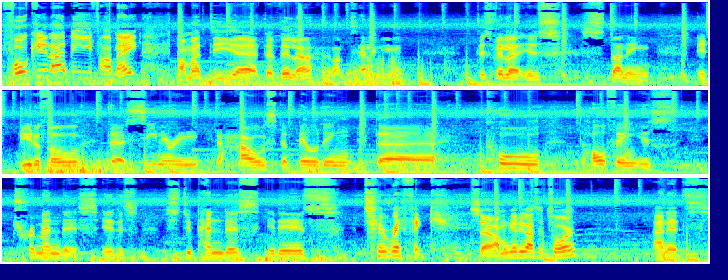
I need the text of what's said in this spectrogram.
Fucking Ibiza, mate. I'm at the uh, the villa, and I'm telling you, this villa is stunning. It's beautiful. The scenery, the house, the building, the pool, the whole thing is tremendous. It is stupendous. It is terrific. So I'm gonna give you guys a tour, and it's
